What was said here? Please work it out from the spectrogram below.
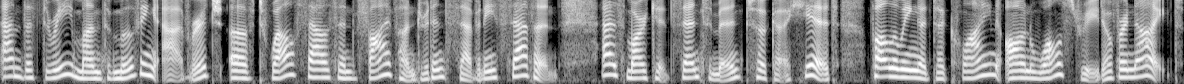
and the three month moving average of 12,577 as market sentiment took a hit following a decline on Wall Street overnight.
